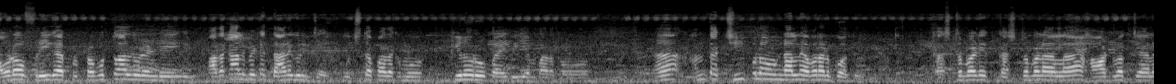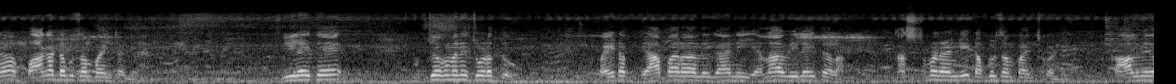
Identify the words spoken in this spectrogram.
ఎవడో ఫ్రీగా ఇప్పుడు ప్రభుత్వాలు చూడండి పథకాలు పెట్టే దాని గురించే. ఉచిత పథకము కిలో రూపాయి బియ్యం పథకము అంత చీప్లో ఉండాలని ఎవరు అనుకోవద్దు. కష్టపడి కష్టపడాలా హార్డ్ వర్క్ చేయాలా బాగా డబ్బు సంపాదించండి. వీలైతే ఉద్యోగం అనేది చూడొద్దు. బయట వ్యాపారాలు కానీ ఎలా వీలైతే అలా కష్టపడండి డబ్బులు సంపాదించుకోండి. కాలు మీద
